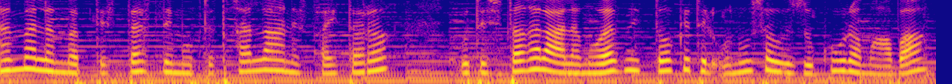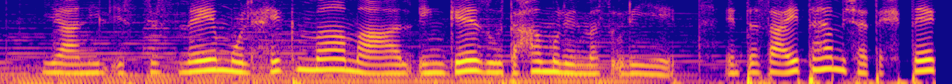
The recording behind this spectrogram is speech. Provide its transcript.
أما لما بتستسلم وبتتخلى عن السيطرة وتشتغل على موازنة طاقة الأنوثة والذكورة مع بعض يعني الاستسلام والحكمة مع الإنجاز وتحمل المسؤوليات. أنت ساعتها مش هتحتاج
